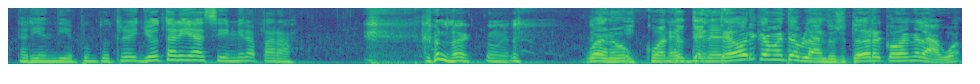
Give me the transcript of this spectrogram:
Estaría en 10.3. Yo estaría así, mira, para. con, la, con el. Bueno, ¿Y cuánto te- tiene? teóricamente hablando, si ustedes recogen el agua,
